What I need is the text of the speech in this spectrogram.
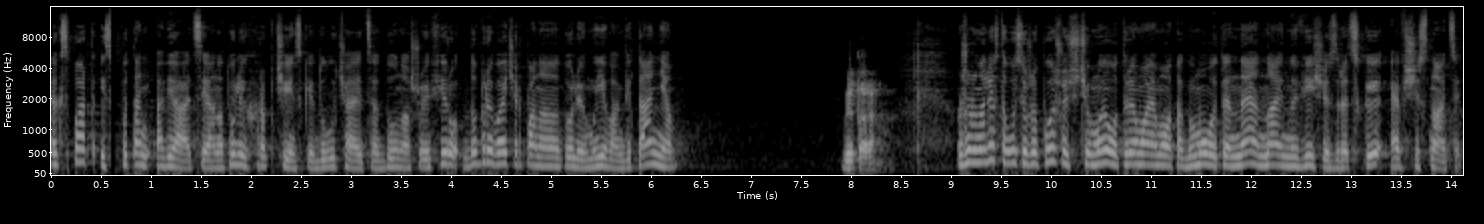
Експерт із питань авіації Анатолій Храпчинський долучається до нашого ефіру. Добрий вечір, пане Анатолію. Мої вам вітання. Вітаю. Журналісти ось уже пишуть, що ми отримаємо, так би мовити, не найновіші зразки F-16.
